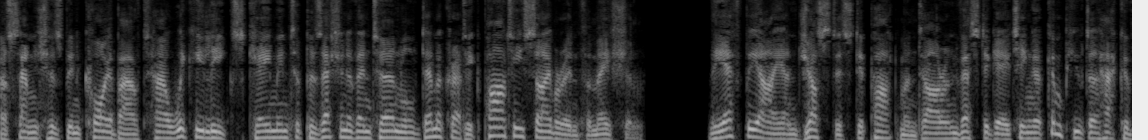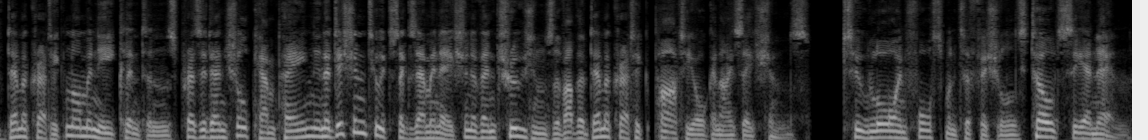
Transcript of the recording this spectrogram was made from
Assange has been coy about how WikiLeaks came into possession of internal Democratic Party cyber information. The FBI and Justice Department are investigating a computer hack of Democratic nominee Clinton's presidential campaign in addition to its examination of intrusions of other Democratic Party organizations, two law enforcement officials told CNN.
